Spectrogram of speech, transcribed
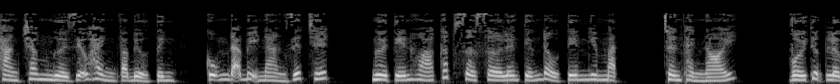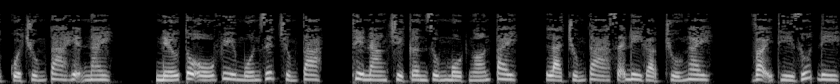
hàng trăm người diễu hành và biểu tình cũng đã bị nàng giết chết. Người tiến hóa cấp sờ sờ lên tiếng đầu tiên nghiêm mặt, chân thành nói, với thực lực của chúng ta hiện nay, nếu Tô Ố Vi muốn giết chúng ta, thì nàng chỉ cần dùng một ngón tay là chúng ta sẽ đi gặp chúa ngay. Vậy thì rút đi,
